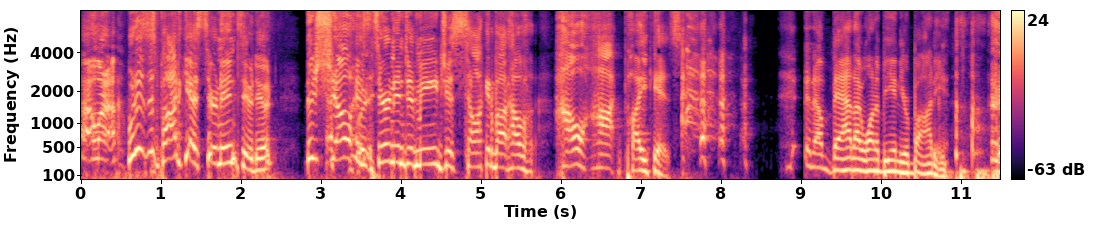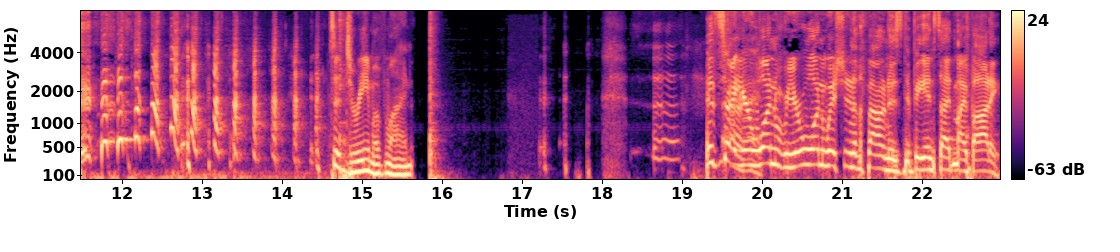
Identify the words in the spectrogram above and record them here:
I wanna, what does this podcast turn into, dude? This show has turned into me just talking about how how hot Pike is. and how bad I want to be in your body. it's a dream of mine. That's right. Your one your one wish into the fountain is to be inside my body.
